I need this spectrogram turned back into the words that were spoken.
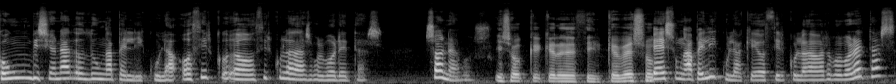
con un visionado dunha película, o círculo, o círculo das bolboretas. Sónavos. Iso que quere decir? Que ves o... Ves unha película que é o círculo das bolboretas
